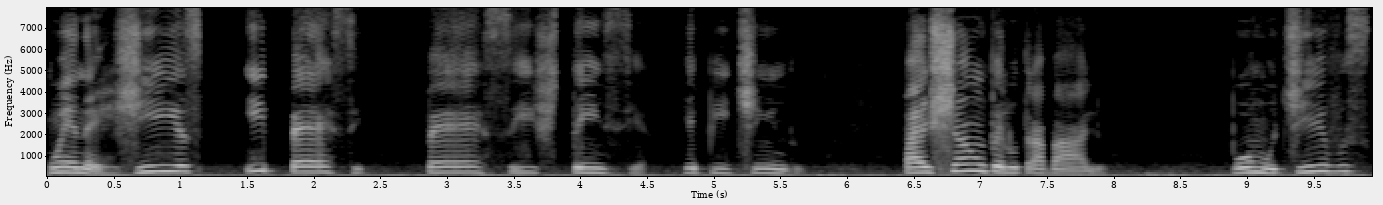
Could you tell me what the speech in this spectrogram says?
com energias e persistência, repetindo, paixão pelo trabalho, por motivos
